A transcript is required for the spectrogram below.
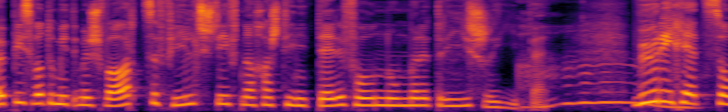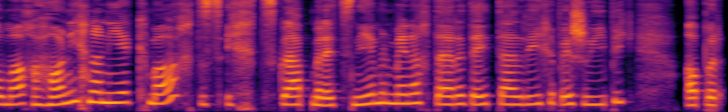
Etwas, wo du mit einem schwarzen Filzstift nachher deine Telefonnummer reinschreiben. Ah. Würde ich jetzt so machen, habe ich noch nie gemacht. Das, ich, das glaubt mir jetzt niemand mehr nach dieser detailreichen Beschreibung. Aber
